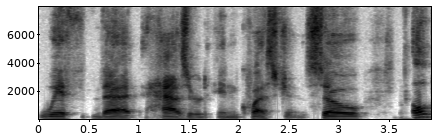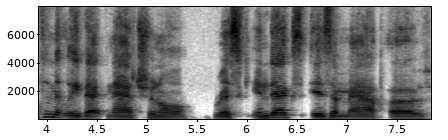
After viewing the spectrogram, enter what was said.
with that hazard in question. So ultimately, that national risk index is a map of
